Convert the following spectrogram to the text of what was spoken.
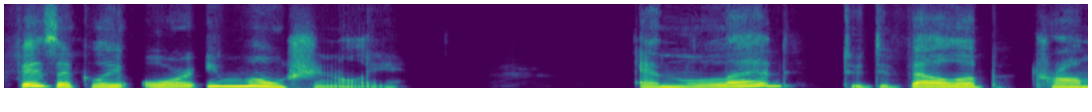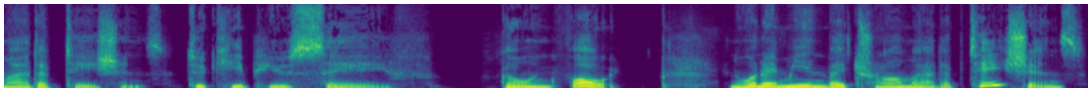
physically or emotionally, and led to develop trauma adaptations to keep you safe going forward. And what I mean by trauma adaptations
